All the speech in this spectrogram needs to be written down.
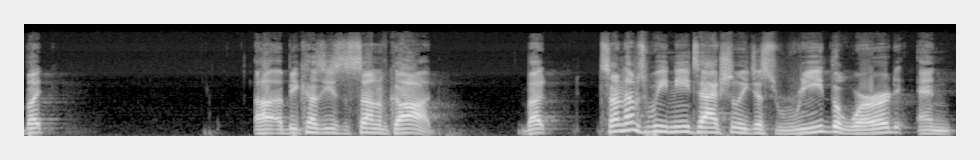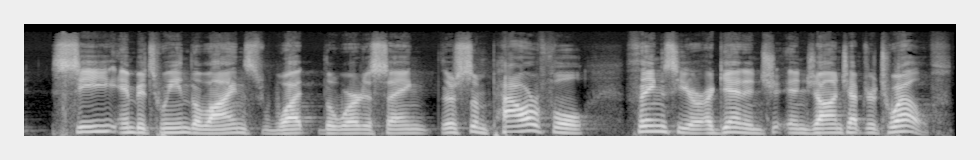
but uh, because he's the Son of God. But sometimes we need to actually just read the word and see in between the lines what the word is saying. There's some powerful things here, again, in, in John chapter 12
